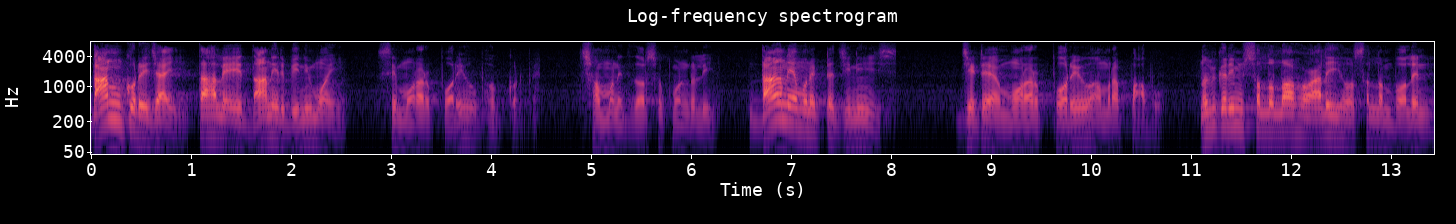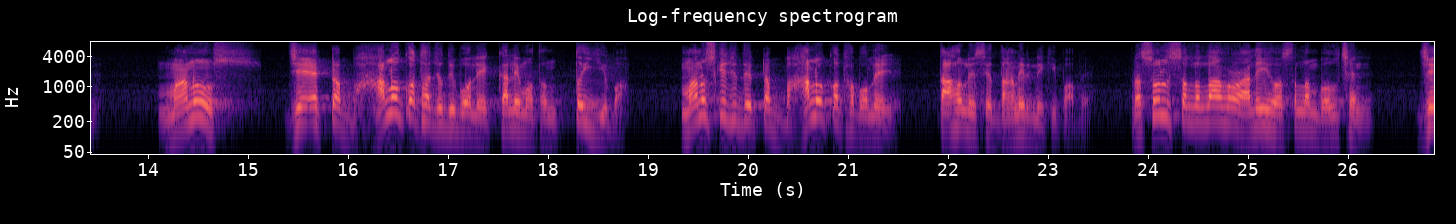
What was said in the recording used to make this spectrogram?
দান করে যায়, তাহলে এই দানের বিনিময় সে মরার পরেও ভোগ করবে। সম্মানিত দর্শক মণ্ডলী, দান এমন একটা জিনিস যেটা মরার পরেও আমরা পাব। নবী করিম সাল্লাহ আলী ওসাল্লাম বলেন, মানুষ যে একটা ভালো কথা যদি বলে কালে মতন তৈবা মানুষকে যদি একটা ভালো কথা বলে, তাহলে সে দানের নেকি পাবে। রসুল সাল্লাহ আলী আসাল্লাম বলছেন যে,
